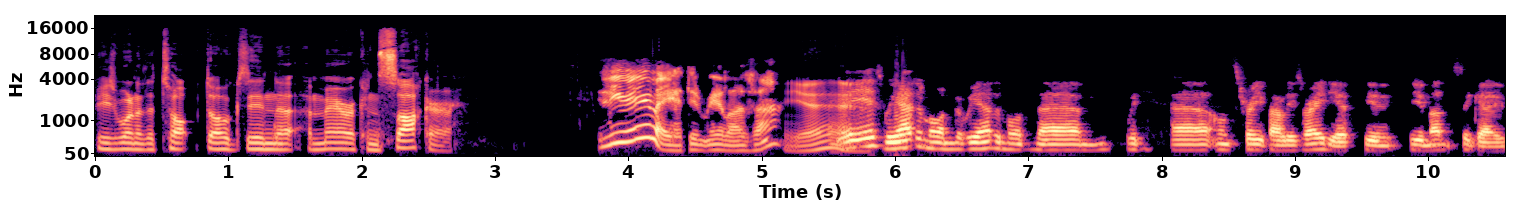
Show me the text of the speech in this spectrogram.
he's one of the top dogs in uh, American soccer. Is he really? I didn't realise that. Yeah. Yeah, he is. We had him on. We had him on um, with uh, on Three Valleys Radio a few few months ago.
